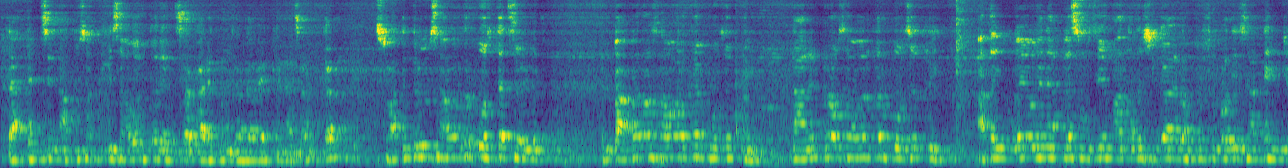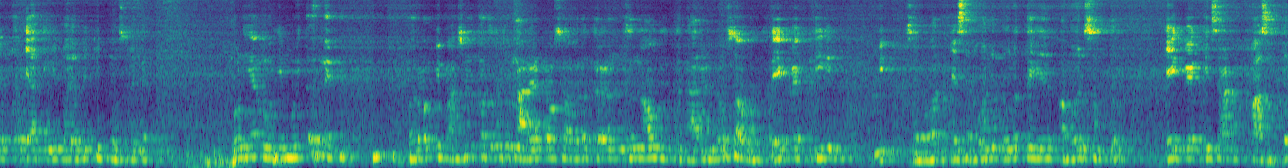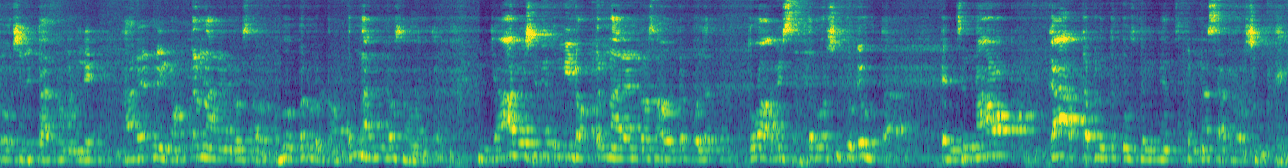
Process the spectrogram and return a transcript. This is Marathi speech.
त्यांचे नातू साखळी सावरकर यांचा कार्यक्रम झाला व्याख्यानाचा. कारण स्वातंत्र्यवीर सावरकर पोचतात सगळीकडे. पण बाबाराव सावरकर पोचत नाही. नारायणराव सावरकर पोचत नाही. आता योगायोगाने आपल्या संस्थेच्या मार्गदर्शिका डॉक्टर शुभादी साठे यांच्यामुळे त्या ठिकाणी बऱ्यापैकी पोहोचलेल्या आहेत. पण या हे माहीतच नाही. परवा मी भाषण करत होतो नारायणराव सावरकरांचं नाव घेतलं नारायणराव सावरकर. एक व्यक्ती मी सर्वात जे सर्वांना बोलत नाही हे अभर सांगतो. एक व्यक्ती साठ पासष्टर वर्षाचे काका म्हणले नारायण नाही डॉक्टर नारायणराव सावरकर. हो बरोबर डॉक्टर नारायणराव सावरकर. पण ज्या आवेशाने तुम्ही डॉक्टर नारायणराव सावरकर बोलत तो आवेश सत्तर वर्ष कुठे होता? त्यांचं नाव का आतापर्यंत पोहोचलेलं नाही? पन्नास साठ वर्षामध्ये.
